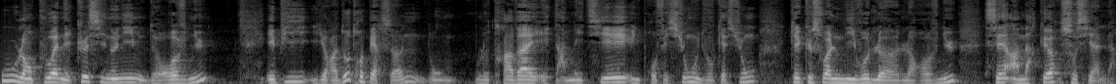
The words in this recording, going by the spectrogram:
ou l'emploi n'est que synonyme de revenu, et puis, il y aura d'autres personnes dont le travail est un métier, une profession, une vocation, quel que soit le niveau de leur, revenu, c'est un marqueur social,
